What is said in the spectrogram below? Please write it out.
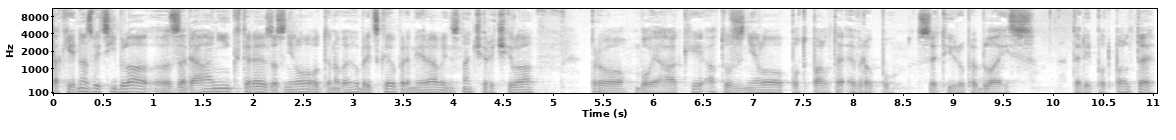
Tak jedna z věcí byla zadání, které zaznělo od nového britského premiéra Winstona Churchilla pro vojáky a to znělo podpalte Evropu, set Europe ablaze, tedy podpalte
